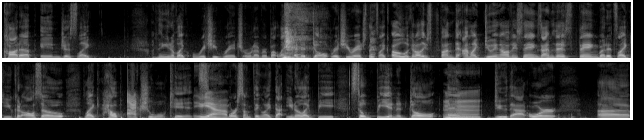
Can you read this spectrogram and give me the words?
caught up in just like. I'm thinking of like Richie Rich or whatever, but like an adult Richie Rich that's like, oh, look at all these fun things. I'm like doing all these things. I'm this thing, but it's like you could also like help actual kids, Yeah. or something like that. You know, like be still be an adult and do that. Or uh,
